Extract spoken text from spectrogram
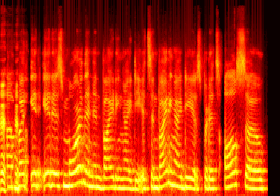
Uh, but it, it is more than inviting idea. It's inviting ideas, but it's also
